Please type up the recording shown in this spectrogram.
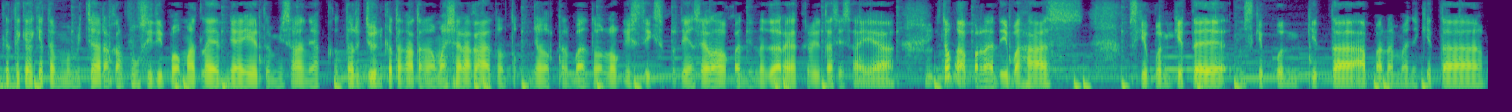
ketika kita membicarakan fungsi diplomat lainnya yaitu misalnya terjun ke tengah-tengah masyarakat untuk menyalurkan bantuan logistik seperti yang saya lakukan di negara akreditasi saya itu nggak pernah dibahas. Meskipun kita meskipun kita apa namanya kita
